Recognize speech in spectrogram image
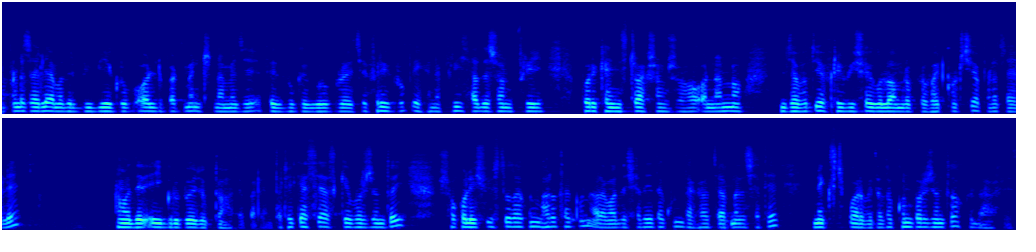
আপনারা চাইলে আমাদের বিবিএ গ্রুপ অল ডিপার্টমেন্ট নামে যে ফেসবুকে গ্রুপ রয়েছে ফ্রি গ্রুপ এখানে ফ্রি সাজেশন ফ্রি পরীক্ষা ইনস্ট্রাকশন সহ অন্যান্য যাবতীয় ফ্রি বিষয়গুলো আমরা প্রোভাইড করছি। আপনারা চাইলে আমাদের এই গ্রুপেও যুক্ত হতে পারেন। তো ঠিক আছে, আজকে পর্যন্তই। সকলেই সুস্থ থাকুন, ভালো থাকুন, আর আমাদের সাথেই থাকুন। দেখা হচ্ছে আপনাদের সাথে নেক্সট পর্বে। ততক্ষণ পর্যন্ত, খুদা হাফেজ।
